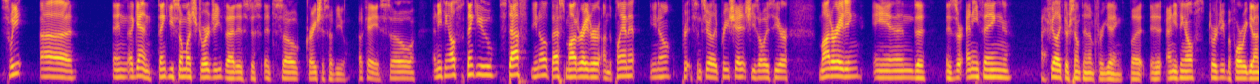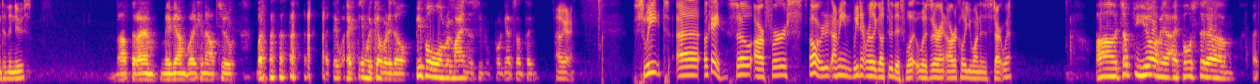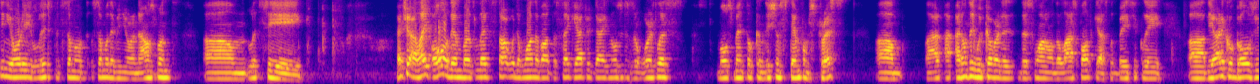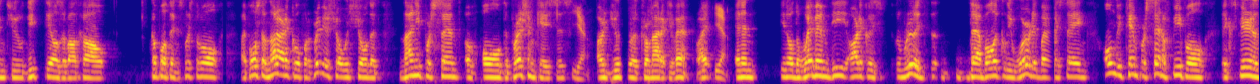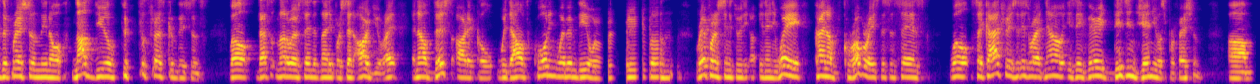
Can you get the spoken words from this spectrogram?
Sweet. Uh, and again, thank you so much, Georgie. That is just, it's so gracious of you. Okay. So anything else? Thank you, Steph, you know, best moderator on the planet, you know, pre- sincerely appreciate it. She's always here moderating. And is there anything, I feel like there's something I'm forgetting, but it, anything else, Georgie, before we get on to the news? Not that I'm, maybe I'm blanking out too, but I think, I think we covered it all. People will remind us if we forget something. Okay. Sweet. Uh, okay, so our first. Oh, I mean, we didn't really go through this. What was there an article you wanted to start with? Uh, it's up to you. I mean, I posted. Um, I think you already listed some of some of them in your announcement. Um, let's see. Actually, I like all of them, but let's start with the one about the psychiatric diagnoses are worthless. Most mental conditions stem from stress. Um, I, I don't think we covered this one on the last podcast, but basically, uh, the article goes into details about how a couple of things. First of all, I posted another article for the previous show which showed that 90% of all depression cases yeah. are due to a traumatic event, right? Yeah. And then, you know, the WebMD article is really diabolically worded by saying only 10% of people experience depression, you know, not due to, to stress conditions. Well, that's another way of saying that 90% argue, right? And now this article, without quoting WebMD or even referencing it to in any way, kind of corroborates this and says, well, psychiatry as it is right now is a very disingenuous profession. Um,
